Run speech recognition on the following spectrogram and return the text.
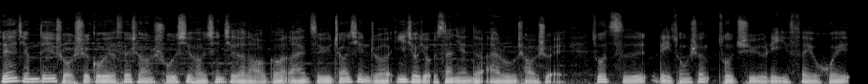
今天节目第一首是各位非常熟悉和亲切的老歌，来自于张信哲一九九三年的《爱如潮水》，作词李宗盛，作曲黎费辉。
